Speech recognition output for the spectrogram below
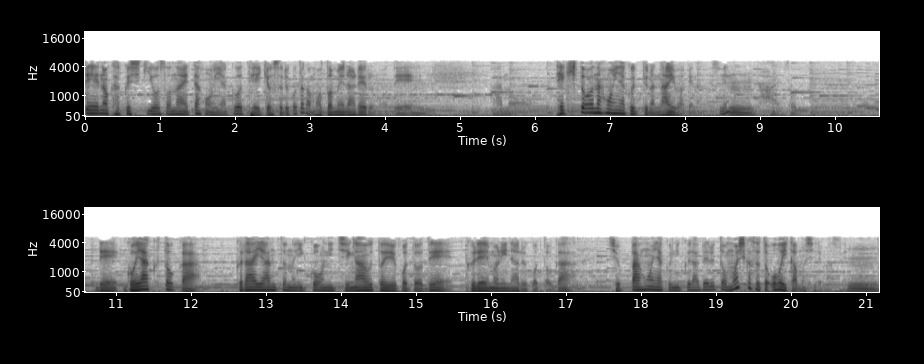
定の格式を備えた翻訳を提供することが求められるので、あの適当な翻訳っていうのはないわけなんですね。うん。はいで誤訳とかクライアントの意向に違うということでクレームになることが出版翻訳に比べるともしかすると多いかもしれません、うん。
